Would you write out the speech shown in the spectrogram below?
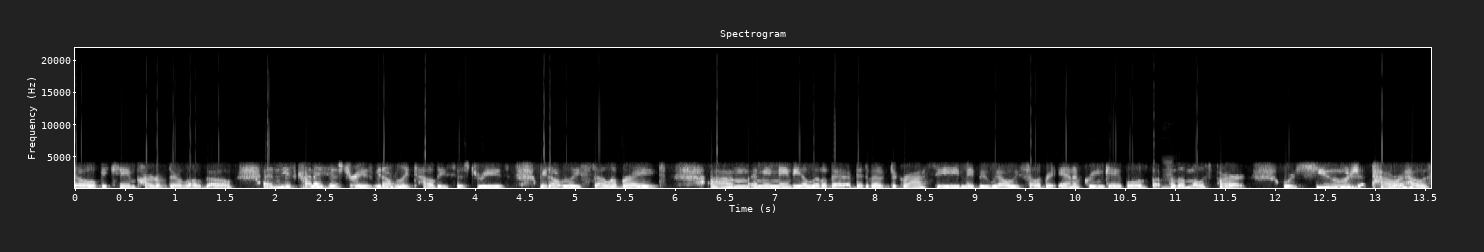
show became part of their logo. And these kind of histories, we don't really tell these histories. We don't really celebrate. Um, I mean, maybe a little bit, a bit about Degrassi. Maybe we always celebrate Anne of Green Gables. But for the most part, we're huge powerhouse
